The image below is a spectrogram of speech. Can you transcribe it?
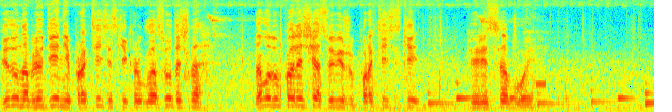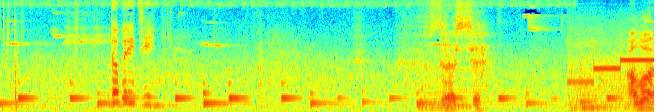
Веду наблюдение практически круглосуточно. Да вот буквально сейчас увижу практически перед собой. Добрый день. Здрасте. Алло?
